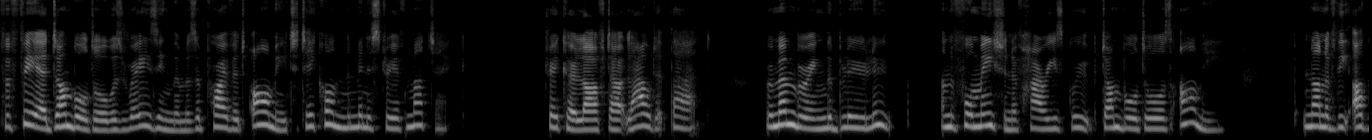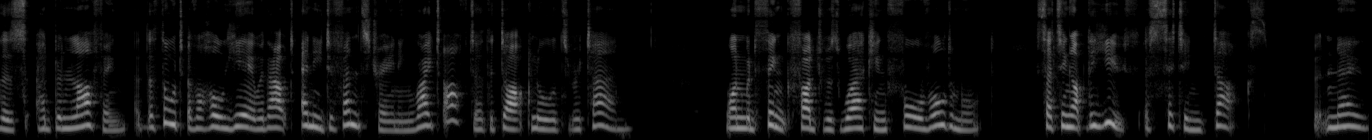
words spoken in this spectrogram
for fear Dumbledore was raising them as a private army to take on the Ministry of Magic. Draco laughed out loud at that, remembering the Blue Loop and the formation of Harry's group, Dumbledore's Army. But none of the others had been laughing at the thought of a whole year without any defence training right after the Dark Lord's return. One would think Fudge was working for Voldemort, setting up the youth as sitting ducks. But no.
